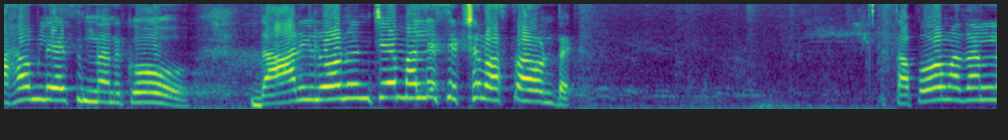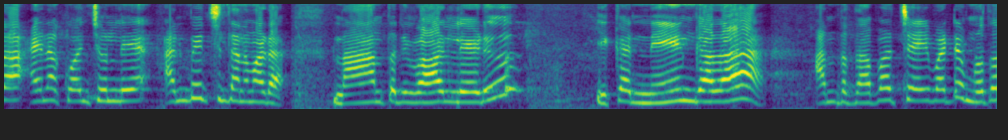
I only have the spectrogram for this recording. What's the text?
అహం లేసిందనుకో దానిలో నుంచే మళ్ళీ శిక్షలు వస్తూ ఉంటాయి. తపోమదంలో ఆయన కొంచెం లే అనిపించింది అనమాట నా అంతటి వాడు లేడు ఇక నేను కదా అంత తపస్సు చేయబట్టి మృత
